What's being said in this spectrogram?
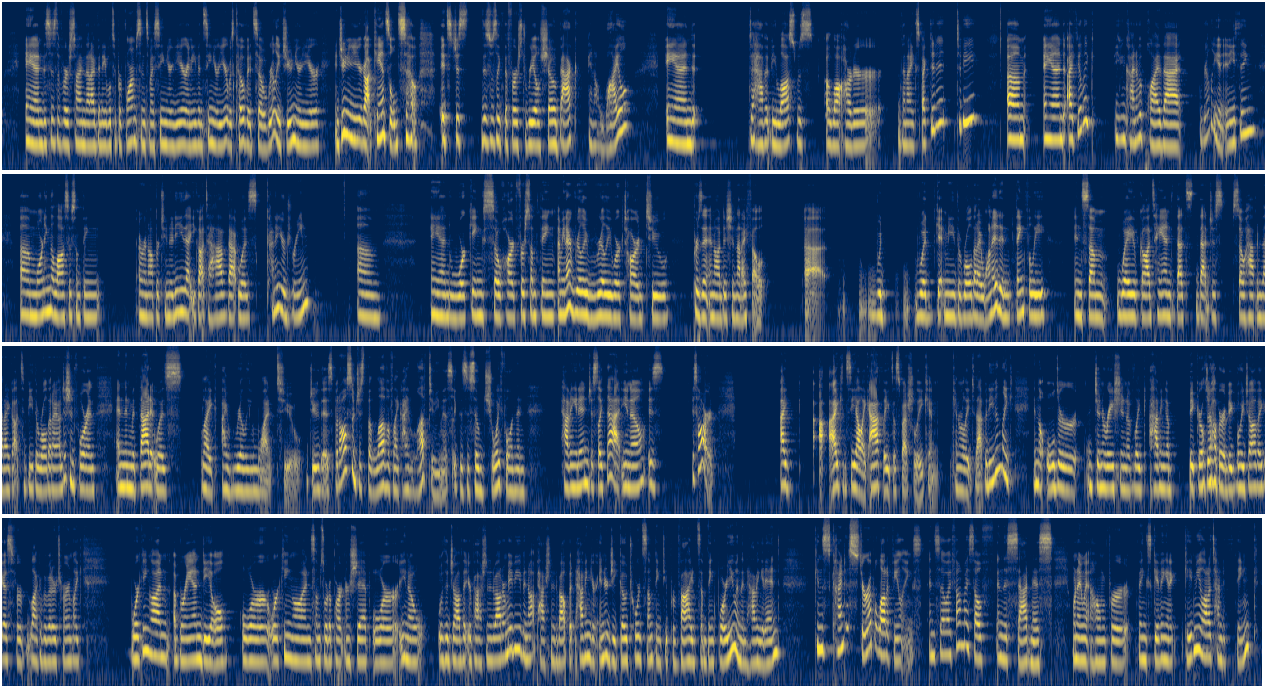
And this is the first time that I've been able to perform since my senior year and even senior year was covid so really junior year and junior year got canceled so it's just this was like the first real show back in a while. And to have it be lost was a lot harder than I expected it to be. Um, and I feel like you can kind of apply that really in anything. Um, mourning the loss of something or an opportunity that you got to have that was kind of your dream. Um, and working so hard for something. I mean, I really, really worked hard to present an audition that I felt uh, would would get me the role that I wanted, and thankfully, in some way of God's hand that's that just so happened that I got to be the role that I auditioned for. And and then with that it was like I really want to do this but also just the love of like I love doing this. Like this is so joyful. And then having it in just like that you know is is hard. I I can see how like athletes especially can can relate to that. But even like in the older generation of like having a big girl job or a big boy job, I guess, for lack of a better term. Like working on a brand deal or working on some sort of partnership or, you know, with a job that you're passionate about, or maybe even not passionate about, but having your energy go towards something to provide something for you and then having it end can kind of stir up a lot of feelings. And so I found myself in this sadness when I went home for Thanksgiving, and it gave me a lot of time to think.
